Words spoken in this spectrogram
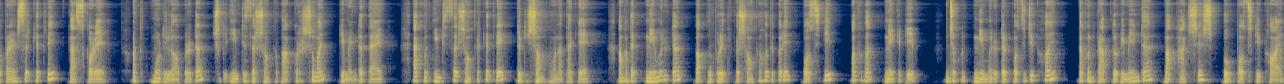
অপারেন্টসের ক্ষেত্রে কাজ করে। অর্থাৎ মডিউলো অপারেটর শুধু ইন্টিজার সংখ্যা ভাগ করার সময় রিমাইন্ডার দেয়। এখন ইন্টিজার সংখ্যার ক্ষেত্রে দুটি সম্ভাবনা থাকে। আমাদের নিউমারেটর বা উপরে থাকা সংখ্যা হতে পারে পজিটিভ অথবা নেগেটিভ যখন নিউমারেটর পজিটিভ হয়, তখন প্রাপ্ত রিমাইন্ডার বা ভাগশেষ ও পজিটিভ হয়।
